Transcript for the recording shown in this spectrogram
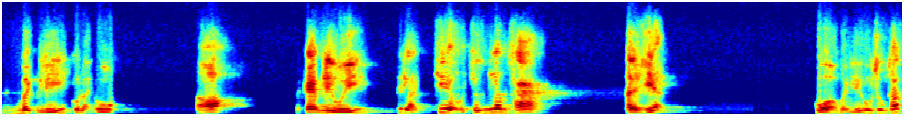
bệnh lý của loại u. Đó. Các em lưu ý, tức là triệu chứng lâm sàng thể hiện của bệnh lý u trung thất,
